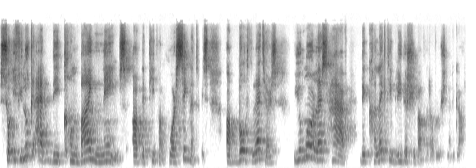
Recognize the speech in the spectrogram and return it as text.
So if you look at the combined names of the people who are signatories of both letters, you more or less have the collective leadership of the Revolutionary Guard.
